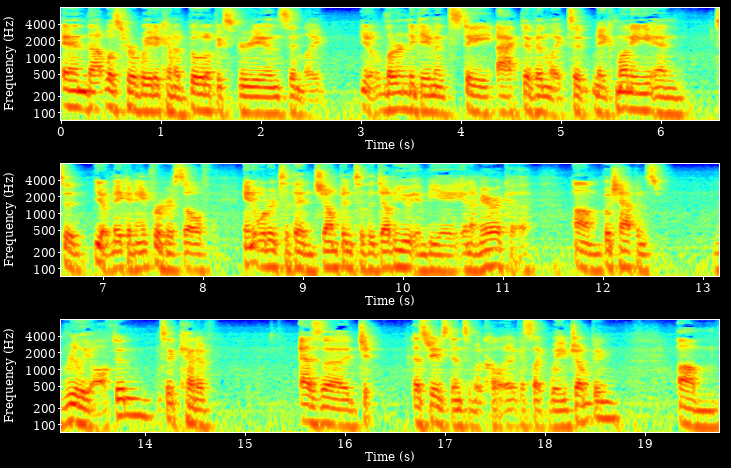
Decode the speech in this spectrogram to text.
and that was her way to kind of build up experience and like you know learn the game and stay active and like to make money and to you know make a name for herself in order to then jump into the WNBA in America, um, which happens really often to kind of as a as James Denton would call it, I guess like wave jumping. Um,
